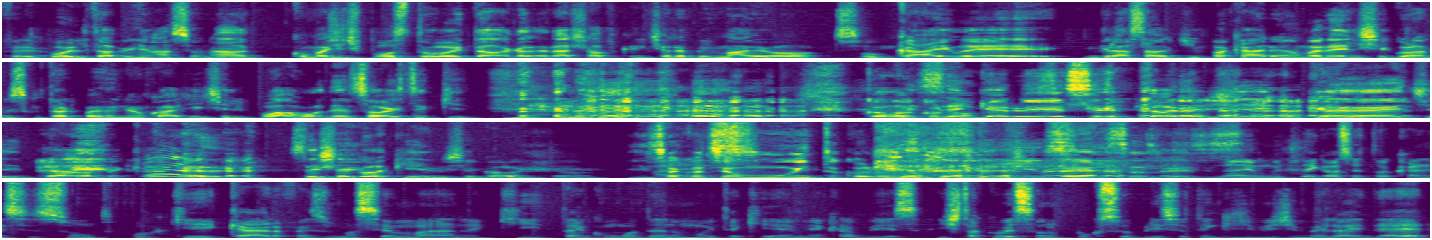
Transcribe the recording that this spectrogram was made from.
Falei, pô, ele tá bem relacionado. Como a gente postou e tal, a galera achava que a gente era bem maior. Sim. O Caio é engraçadinho pra caramba, né? Ele chegou lá no escritório pra reunião com a gente, ele, pô, a roda é só isso aqui. Coloca o nome que era desse. um escritório gigante e tal. Cara, você chegou aqui, não chegou? Então... Isso Mas... aconteceu muito conosco, diversas vezes. Não, é muito legal você tocar nesse assunto, porque, cara, faz uma semana que tá incomodando muito aqui a minha cabeça. A gente tá conversando um pouco sobre isso, eu tenho que dividir melhor a ideia.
